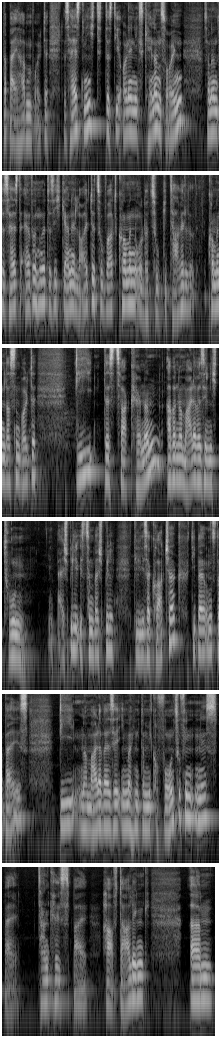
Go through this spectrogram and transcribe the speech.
dabei haben wollte. Das heißt nicht, dass die alle nichts kennen sollen, sondern das heißt einfach nur, dass ich gerne Leute zu Wort kommen oder zu Gitarre kommen lassen wollte, die das zwar können, aber normalerweise nicht tun. Ein Beispiel ist zum Beispiel die Lisa Korczak, die bei uns dabei ist, die normalerweise immer hinterm Mikrofon zu finden ist, bei Tankris, bei Half Darling. Ähm,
